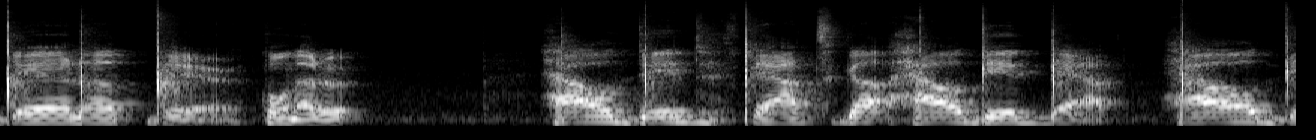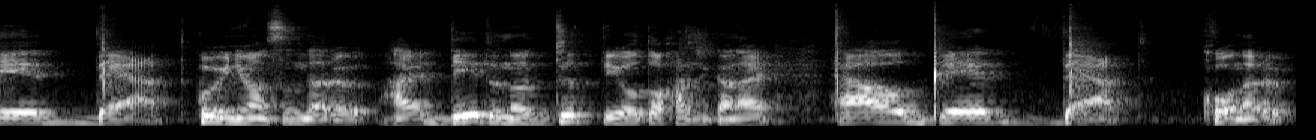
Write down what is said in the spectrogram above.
get up there こうなる How did that が How did that How did that こういうニュアンスになるはい、did の d っていう音を弾かない How did that こうなる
